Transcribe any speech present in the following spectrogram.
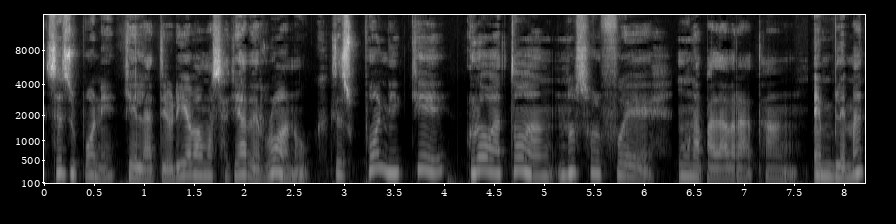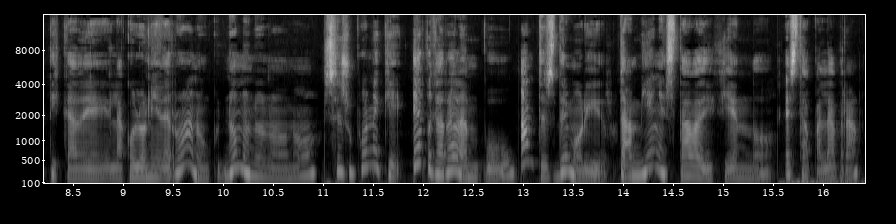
se supone que la teoría va más allá de Roanoke. Se supone que Croatoan no solo fue una palabra tan emblemática de la colonia de Roanoke, no, no, no, no, no. Se supone que Edgar Allan Poe, antes de morir, también estaba diciendo esta palabra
